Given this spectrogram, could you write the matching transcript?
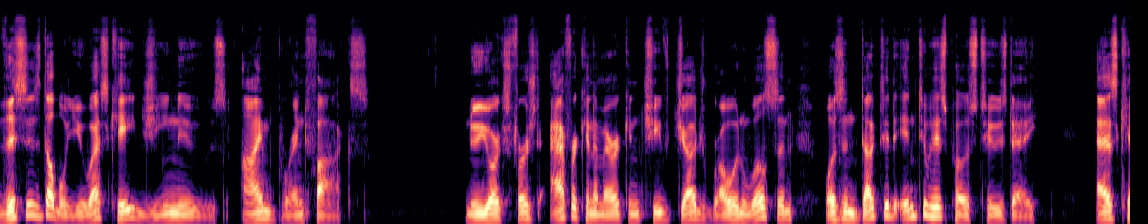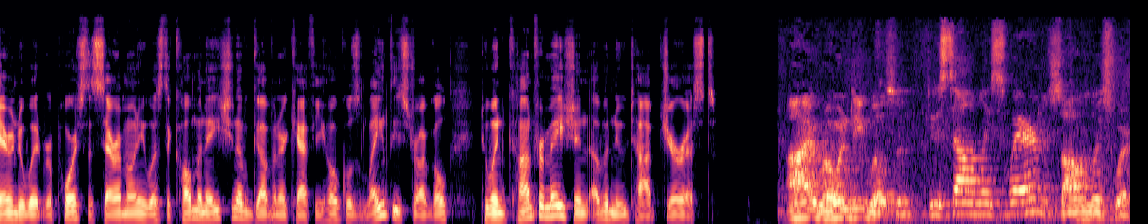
This is WSKG News. I'm Brent Fox. New York's first African American Chief Judge Rowan Wilson was inducted into his post Tuesday. As Karen DeWitt reports, the ceremony was the culmination of Governor Kathy Hochul's lengthy struggle to win confirmation of a new top jurist. I, Rowan D. Wilson, do solemnly swear. do solemnly swear.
